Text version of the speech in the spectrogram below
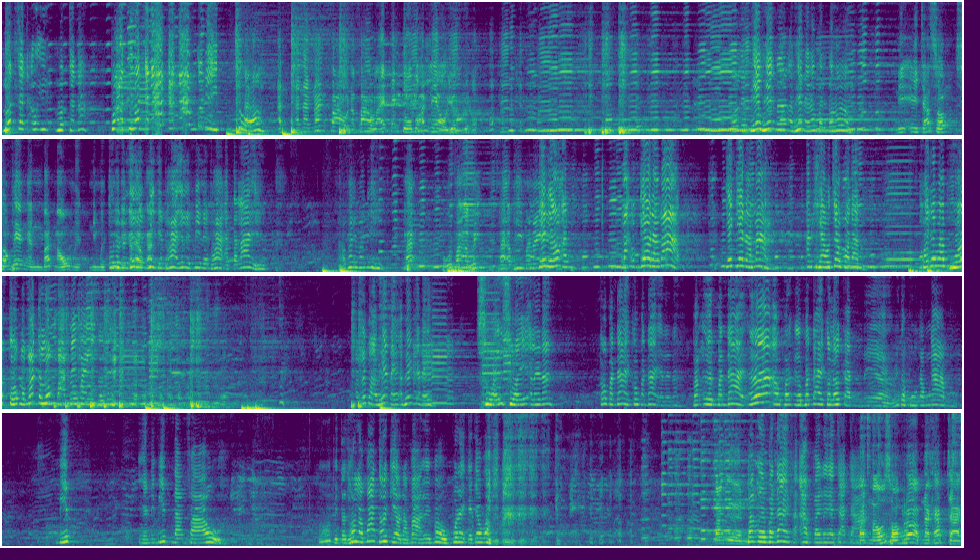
รถจะเอาอีกรถจะนะปกติรถจะนะกันน้ำก็ดีชัวอันอันนั้นนั่งเฝ้านะเฝ้าหลายแต่งตัวบ้านแล้วอยู่เพียงเพียงนึงเพียงไหนเราเหมือนน้องนี่ไอ้จัดสองสองเพลงกันบัดเมานี่เมื่อตัวกี้เดี๋นี่ยวก็เล่แล้วกันนมีดเล่นผ้าอย่าเล่นมีดเล่นผ้าอันตรายเอาไปมานี่พระโอ้ยพระอภิพระอภิมาไหนเดี๋ยวเดี๋ยวอันมาแก้วดราม่าแก้วแก้วดราม่า อันแขวเจ้าบอนันขอได้ว่าผัวตบหรือมันจะลบบาดไม่ไม่สิอันนั้นบาดเพศไหนอันเพศไหนสวยสวยอะไรนะ ก็มันได้ก็มันได้อะไรนะบังเอิญมันได้ เออเอาบังเอิญมันได้ก็แล้วกันเนี่ยมิตรภูงามๆมิตรอย่างนี้มิตรนางฟ้าวโอ้เป็นแต่ทรมานทอดแก้วหนามาเลยเว่าบ่ได้กันเจ้าว่า บังเอิญบังเอิญมาได้ค่ะอะไปเลยอาจารย์จ๋าบัดเมาสองรอบนะครับจาก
